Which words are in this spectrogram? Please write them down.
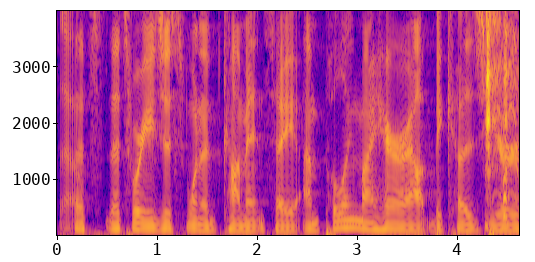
So That's that's where you just want to comment and say, "I'm pulling my hair out because you're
